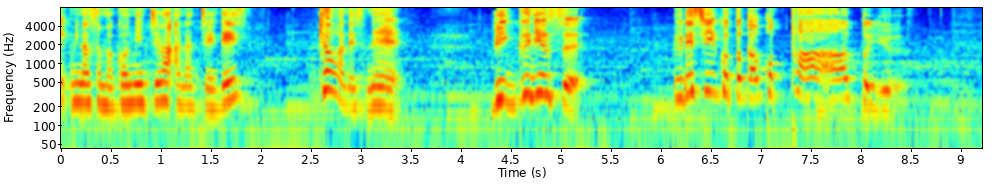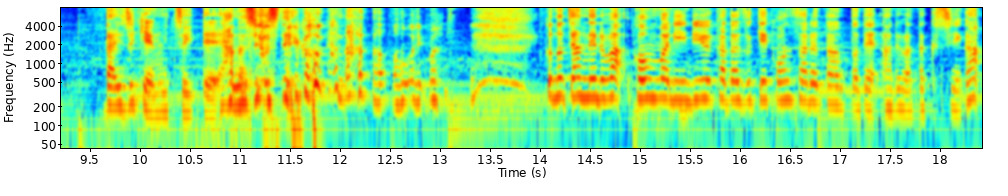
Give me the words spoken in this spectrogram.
はい皆様こんにちは。アラチェです。今日はですねビッグニュース。嬉しいことが起こったという大事件について話をしていこうかなと思います。このチャンネルはこんまり流片付けコンサルタントである私が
